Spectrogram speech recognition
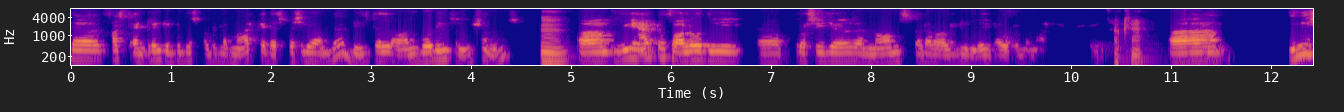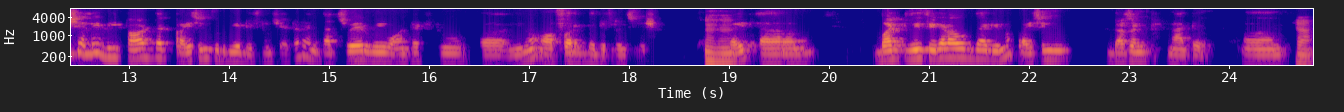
the first entrant into this particular market, especially on the digital onboarding solutions, Hmm. um, we had to follow the uh, procedures and norms that are already laid out in the market. okay Um initially we thought that pricing could be a differentiator, and that's where we wanted to, uh, you know, offer the differentiation, Mhm. right? Um, but we figured out that you know pricing doesn't matter. Um, Yeah.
